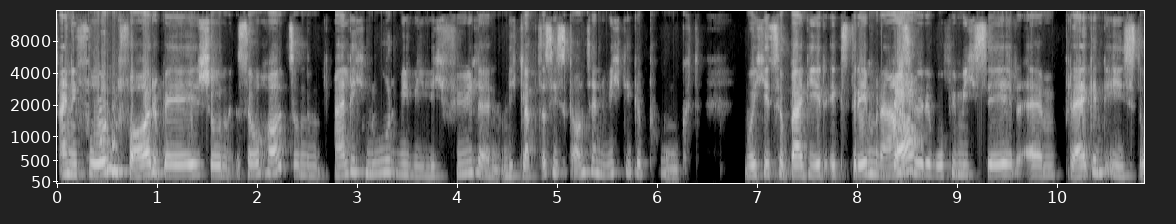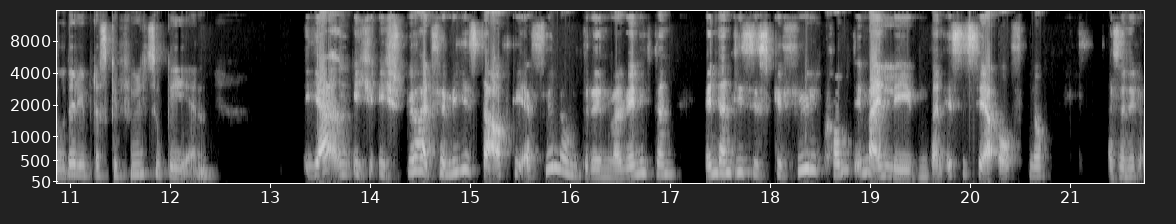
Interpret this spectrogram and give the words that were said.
eine Formfarbe schon so hat, sondern eigentlich nur, wie will ich fühlen. Und ich glaube, das ist ganz ein wichtiger Punkt wo ich jetzt so bei dir extrem raushöre, wo für mich sehr ähm, prägend ist, oder? Über das Gefühl zu gehen. Ja, und ich, ich spüre halt, für mich ist da auch die Erfüllung drin, weil wenn ich dann, wenn dann dieses Gefühl kommt in mein Leben, dann ist es ja oft noch, also nicht,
